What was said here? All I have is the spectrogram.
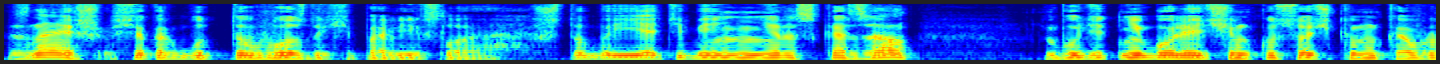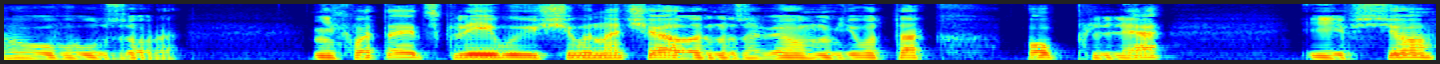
«Знаешь, все как будто в воздухе повисло. Что бы я тебе не рассказал, будет не более чем кусочком коврового узора. Не хватает склеивающего начала, назовем его так, опля, и все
